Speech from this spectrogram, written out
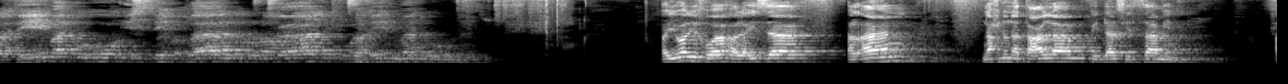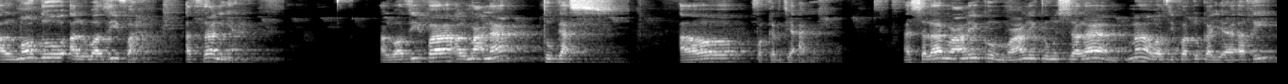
Wazifatuhu istiqbalur ikhwah al-izza Al-an Nahnu nata'alam fi darsi thamin. Al-mawdu al-wazifah Al-thaniyah. Al-wazifah al-ma'na tugas atau pekerjaan. Assalamualaikum Waalaikumsalam. Ma wazifatuka ya akhi?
